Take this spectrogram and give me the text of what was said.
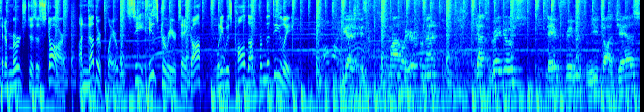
had emerged as a star, another player would see his career take off when he was called up from the D League. You guys could just smile over here for a minute. Got some great news. David Friedman from the Utah Jazz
